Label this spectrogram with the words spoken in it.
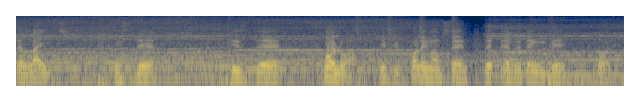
The light is the is the follower. If you follow Imam Hussein, then everything will be God.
